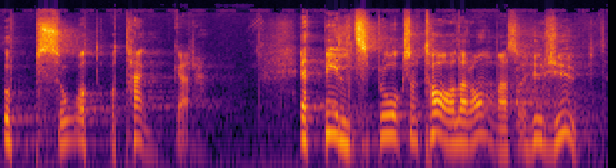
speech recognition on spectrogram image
uppsåt och tankar. Ett bildspråk som talar om alltså hur djupt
